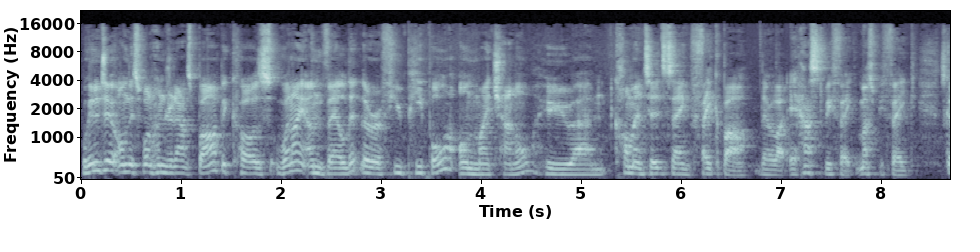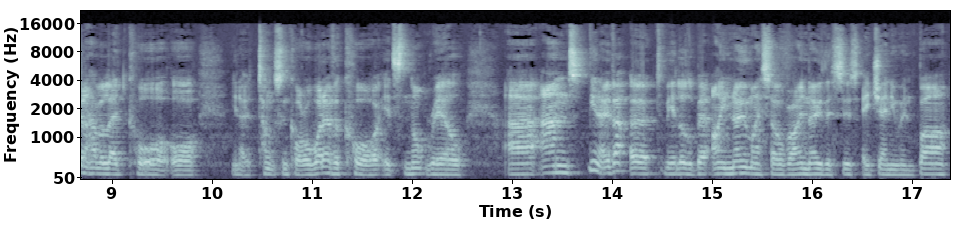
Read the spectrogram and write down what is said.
we're going to do it on this 100 ounce bar because when I unveiled it, there were a few people on my channel who um, commented saying fake bar. They were like, it has to be fake, it must be fake. It's going to have a lead core or you know tungsten core or whatever core. It's not real. Uh, and you know that irked me a little bit. I know my silver. I know this is a genuine bar.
